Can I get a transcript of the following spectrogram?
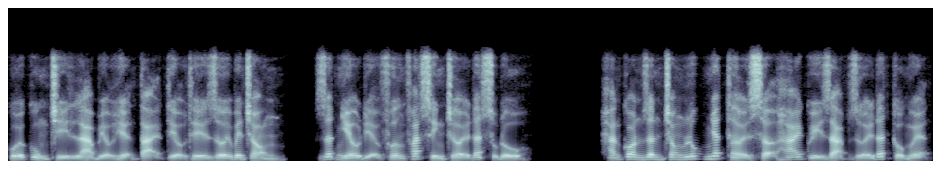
cuối cùng chỉ là biểu hiện tại tiểu thế giới bên trong, rất nhiều địa phương phát sinh trời đất sụp đổ. Hắn con dân trong lúc nhất thời sợ hãi quỳ dạp dưới đất cầu nguyện,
